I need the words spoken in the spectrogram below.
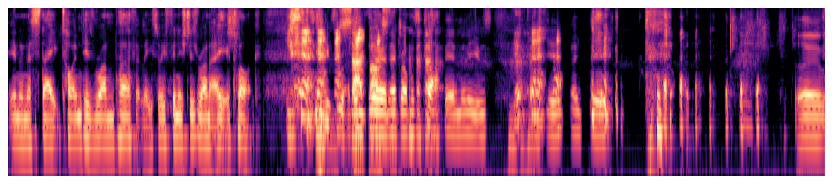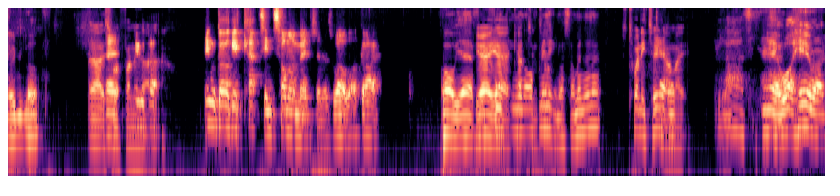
in an estate timed his run perfectly, so he finished his run at eight o'clock. He was running Sad through and bastard. everyone was clapping, and he was, "Thank you, thank you." oh, made me laugh. Uh, it's Uh, funny think that. about- I think we've got to give Captain Tom a mention as well. What a guy. Oh yeah, for Yeah, yeah, 14 and a half Captain Tom. million or something, isn't it? It's 22 now, mate. Bloody Yeah, what a hero.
